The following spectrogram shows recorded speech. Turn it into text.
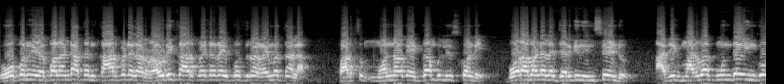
ఓపెన్గా చెప్పాలంటే అతను కార్పొరేటర్ గారు రౌడీ కార్పొరేటర్ అయిపోతున్నాడు రైమత్నాల పర్సు మొన్న ఒక ఎగ్జాంపుల్ తీసుకోండి. బోరాబండలో జరిగిన ఇన్సిడెంట్. అది మరవక ముందే ఇంకో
